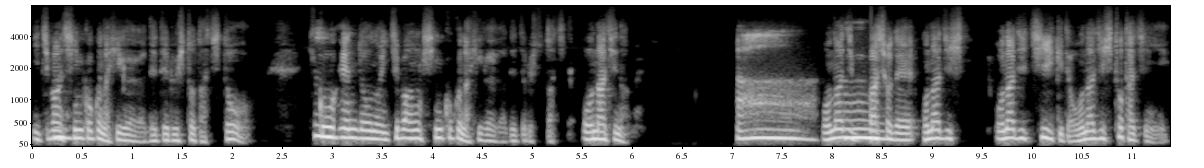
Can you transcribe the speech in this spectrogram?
一番深刻な被害が出てる人たちと、気候変動の一番深刻な被害が出てる人たちって同じなのよ。ああ。同じ場所で、同じ、同じ地域で同じ人たちに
